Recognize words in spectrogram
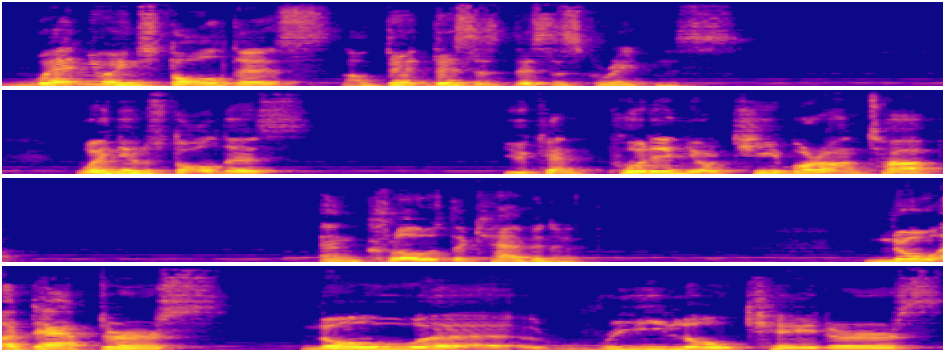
when you install this, now th this is this is greatness. When you install this, you can put in your keyboard on top and close the cabinet. No adapters, no uh, relocators.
